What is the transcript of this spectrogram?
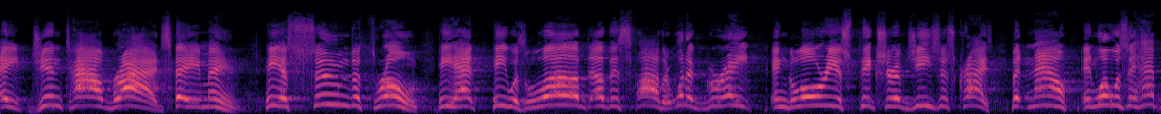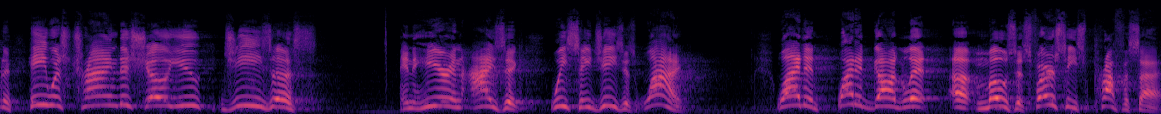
a Gentile bride. Say amen. He assumed the throne. He had he was loved of his father. What a great and glorious picture of Jesus Christ. But now, and what was it happening? He was trying to show you Jesus. And here in Isaac, we see Jesus. Why? Why did, why did God let uh, Moses? First, he's prophesied.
